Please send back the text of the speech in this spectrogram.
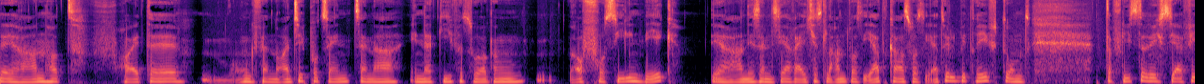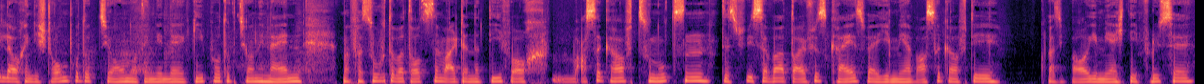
Der Iran hat heute ungefähr 90 Prozent seiner Energieversorgung auf fossilen Weg. Der Iran ist ein sehr reiches Land, was Erdgas, was Erdöl betrifft und da fließt natürlich sehr viel auch in die Stromproduktion oder in die Energieproduktion hinein. Man versucht aber trotzdem alternativ auch Wasserkraft zu nutzen. Das ist aber ein Teufelskreis, weil je mehr Wasserkraft ich quasi baue, je mehr ich die Flüsse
